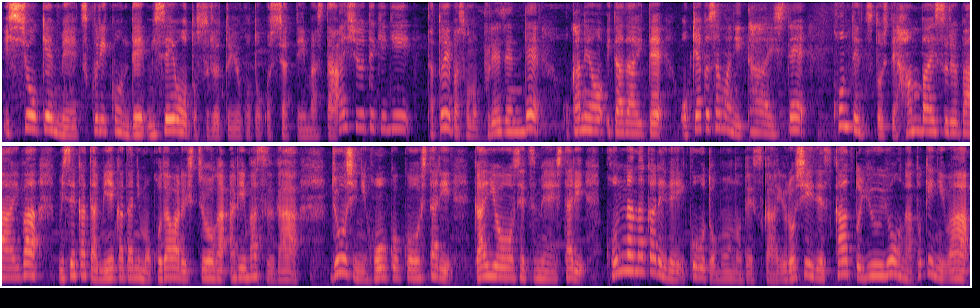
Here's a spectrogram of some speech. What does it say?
一生懸命作り込んで見せようとするということをおっしゃっていました。最終的に例えばそのプレゼンでお金をいただいてお客様に対してコンテンツとして販売する場合は見せ方見え方にもこだわる必要がありますが上司に報告をしたり概要を説明したりこんな流れで行こうと思うのですがよろしいですか？というような時には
